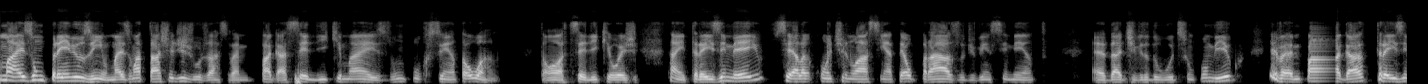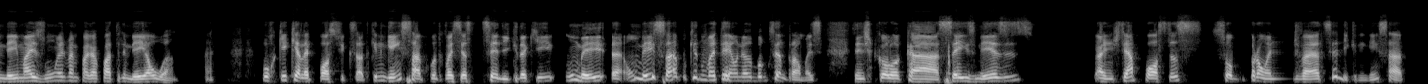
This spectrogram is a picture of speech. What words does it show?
mais um prêmiozinho, mais uma taxa de juros. Ah, você vai me pagar a Selic mais 1% ao ano. Então, a Selic hoje está em 3,5%. Se ela continuar assim até o prazo de vencimento é, da dívida do Hudson comigo, ele vai me pagar 3,5 mais um, ele vai me pagar 4,5 ao ano. Né? Por que, que ela é pós-fixada? Porque ninguém sabe quanto vai ser a Selic daqui um mês. É, um mês sabe porque não vai ter reunião do Banco Central, mas se a gente colocar seis meses, a gente tem apostas sobre para onde vai a Selic, ninguém sabe.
